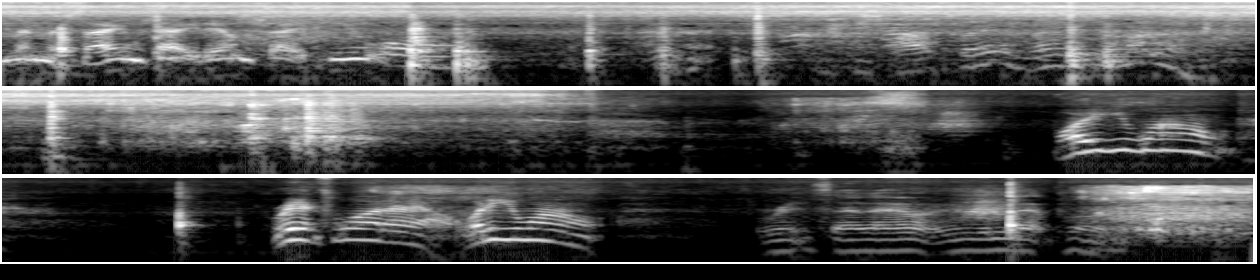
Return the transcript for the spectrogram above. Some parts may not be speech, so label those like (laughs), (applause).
I'm in the same shape, damn shape you are. What do you want? Rinse what out? What do you want? Rinse that out and give me that punch.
